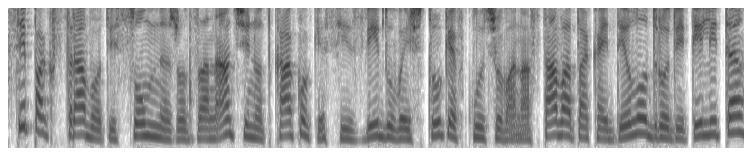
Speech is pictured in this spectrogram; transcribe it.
Сепак стравот и сомнежот за начинот како ќе се изведува и што ќе вклучува наставата кај дел од родителите,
